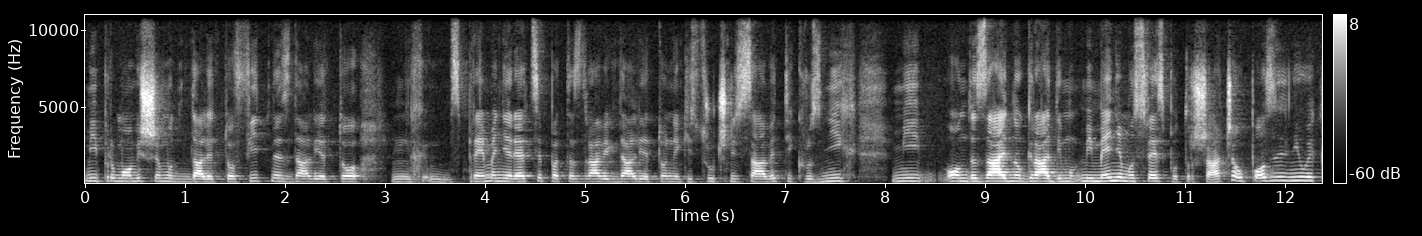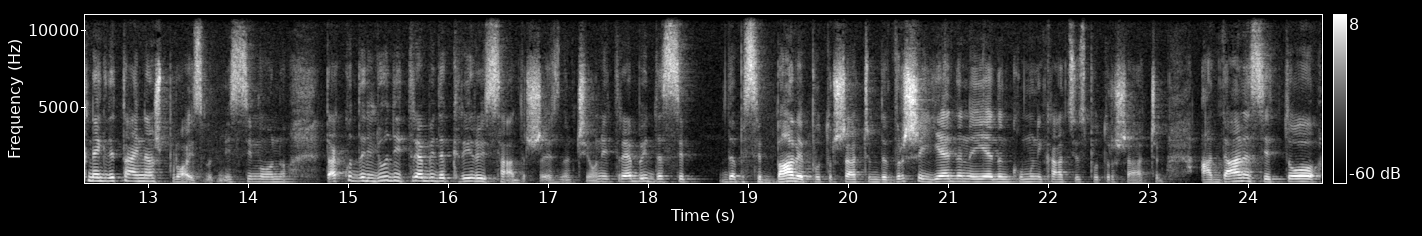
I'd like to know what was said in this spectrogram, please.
mi promovišemo da li je to fitness, da li je to spremanje recepata zdravih, da li je to neki stručni savet i kroz njih mi onda zajedno gradimo, mi menjamo sve s potrošača, u pozadini uvek negde taj naš proizvod, mislim, ono, Tako da ljudi trebaju da kreiraju sadržaje, znači oni trebaju da se da se bave potrošačem, da vrše jedan na jedan komunikaciju s potrošačem. A danas je to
